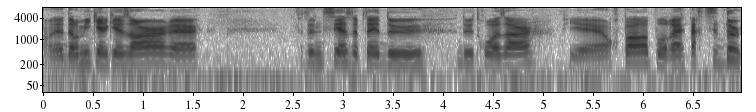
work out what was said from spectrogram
On a dormi quelques heures, euh, fait une sieste de peut-être 2-3 heures, puis euh, on repart pour partie 2.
